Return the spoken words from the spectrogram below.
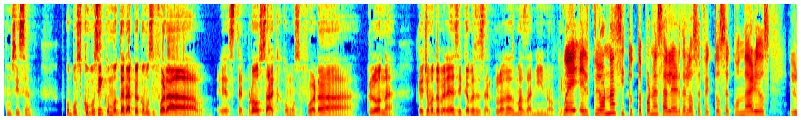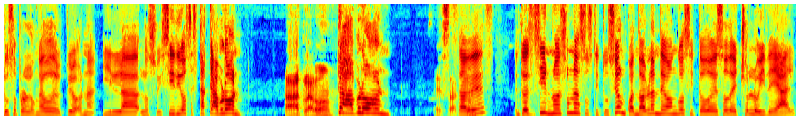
¿Cómo se dice? Como, como sí, como terapia, como si fuera este Prozac, como si fuera clona. De hecho, me atrevería a decir que a veces el clona es más dañino. Güey, el clona, si tú te pones a leer de los efectos secundarios, el uso prolongado del clona y la, los suicidios, está cabrón. Ah, claro. ¡Cabrón! Exacto. ¿Sabes? Entonces, sí, no es una sustitución. Cuando hablan de hongos y todo eso, de hecho, lo ideal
